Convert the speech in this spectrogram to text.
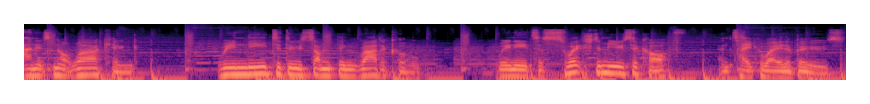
And it's not working. We need to do something radical. We need to switch the music off and take away the booze.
